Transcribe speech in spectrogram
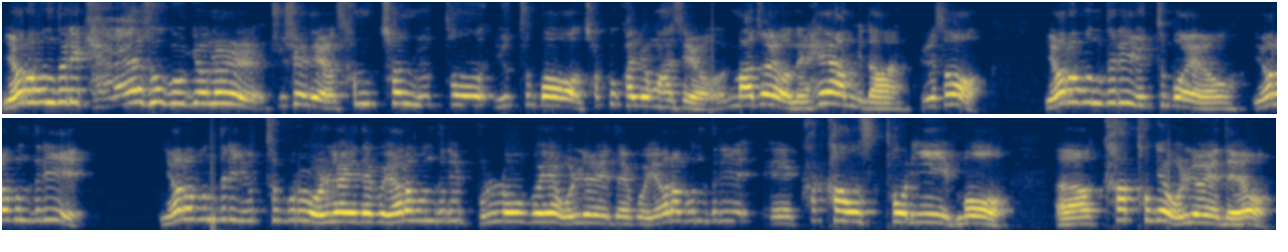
여러분들이 계속 의견을 주셔야 돼요. 3천 유터, 유튜버 적극하려고 하세요. 맞아요. 네, 해야 합니다. 그래서 여러분들이 유튜버예요. 여러분들이 여러분들이 유튜브를 올려야 되고 여러분들이 블로그에 올려야 되고 여러분들이 예, 카카오 스토리 뭐 어, 카톡에 올려야 돼요.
